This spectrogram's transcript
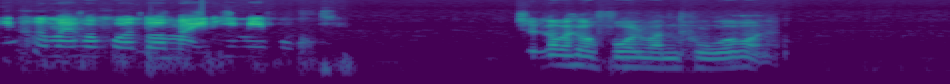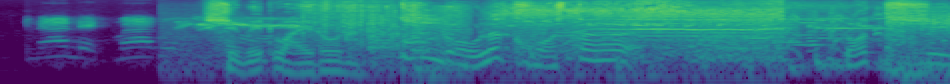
นี่คือไมโครโฟนตัวใหม่ที่มีปุ่มฉันก็ไมโครโฟนวันทูก่อนหน้าเด็กมากเลยชีวิตวัยรุ่น ต้องโรลเลอร์โคสเตอร์รถชี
